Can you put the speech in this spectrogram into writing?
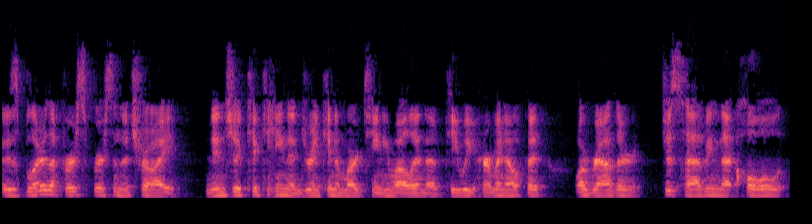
is Blair the first person to try ninja kicking and drinking a martini while in a Pee Wee Herman outfit, or rather, just having that whole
